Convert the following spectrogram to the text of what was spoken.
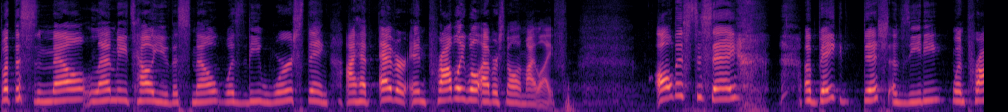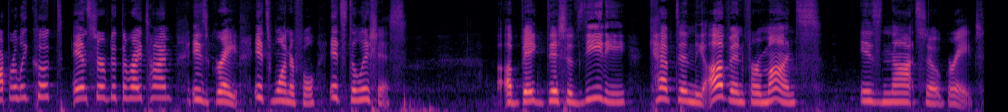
But the smell, let me tell you, the smell was the worst thing I have ever and probably will ever smell in my life. All this to say, a baked dish of ziti, when properly cooked and served at the right time, is great. It's wonderful. It's delicious a big dish of ziti kept in the oven for months is not so great.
